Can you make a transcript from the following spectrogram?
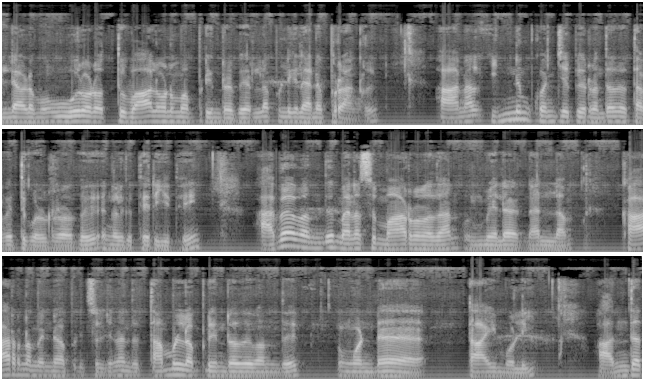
எல்லா இடமும் ஊரோட ஒத்து வாழணும் அப்படின்ற பேரில் பிள்ளைகளை அனுப்புகிறாங்க ஆனால் இன்னும் கொஞ்சம் பேர் வந்து அதை தவிர்த்து கொள்வது எங்களுக்கு தெரியுது. அவை வந்து மனசு மாறுவதுதான் உண்மையில் நல்லம். காரணம் என்ன அப்படின்னு சொல்லி அந்த இந்த தமிழ் அப்படின்றது வந்து உங்களோட தாய்மொழி. அந்த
